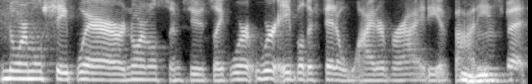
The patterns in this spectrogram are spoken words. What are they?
normal shapewear or normal swimsuits like we're we're able to fit a wider variety of bodies mm-hmm. but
